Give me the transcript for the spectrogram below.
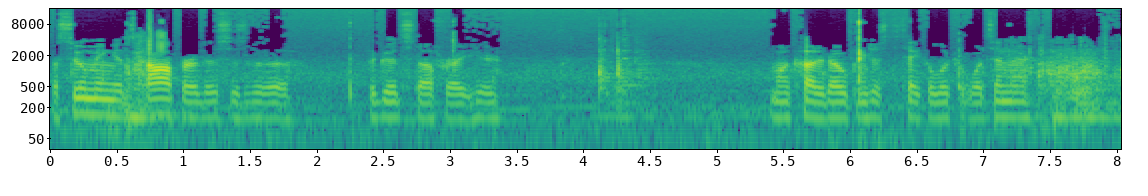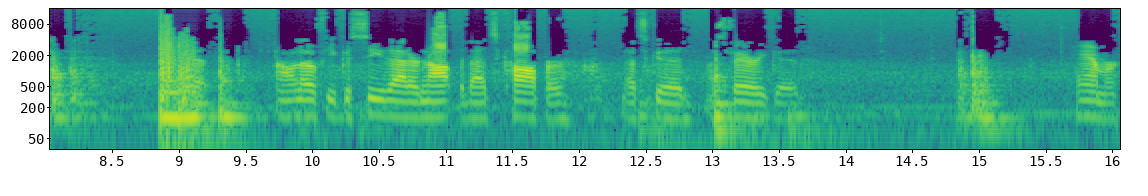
assuming it's copper, this is the, the good stuff right here. I'm going to cut it open just to take a look at what's in there. Yeah, I don't know if you can see that or not, but that's copper. That's good. That's very good. Hammer.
